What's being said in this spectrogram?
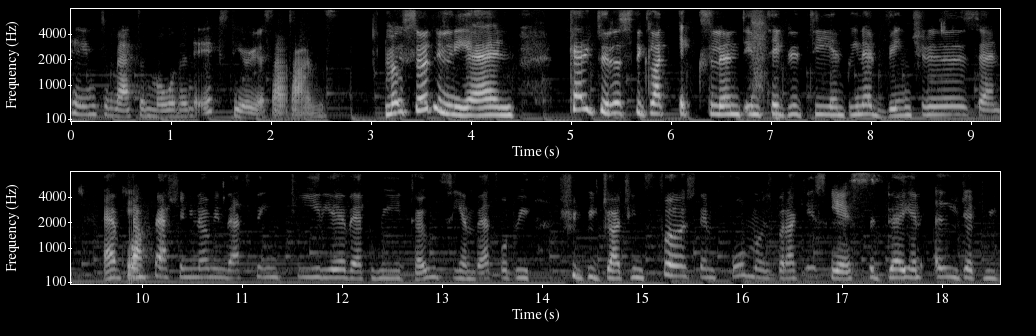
tend to matter more than the exterior sometimes. Most certainly. And characteristics like excellent integrity and being adventurous and have Yeah. compassion. You know, I mean, that's the interior that we don't see, and that's what we should be judging first and foremost. But I guess Yes. the day and age that we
